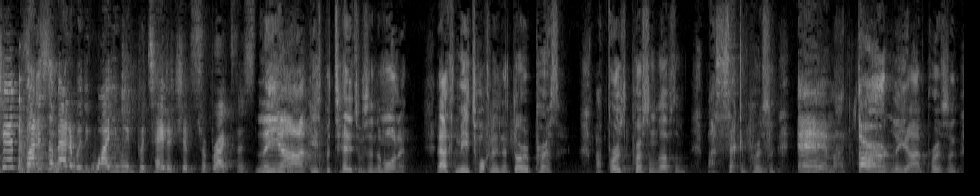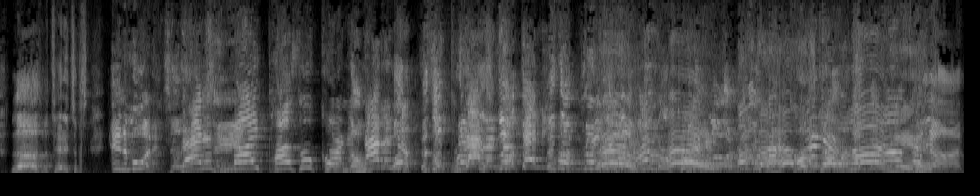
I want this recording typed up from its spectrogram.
chips? What is the matter with you? Why are you eating potato chips for breakfast? Leon eats potato chips in the morning. That's me talking in the third person. My first person loves them, my second person, and my third Leon person loves potato chips in the morning. That is my puzzle corner, No, not a oh, nook. it's a not breakfast a nook nook. It's a anymore. breakfast It's a nook. puzzle Hey, corner. what It's the a hell is corner. going on It's a- here? Leon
